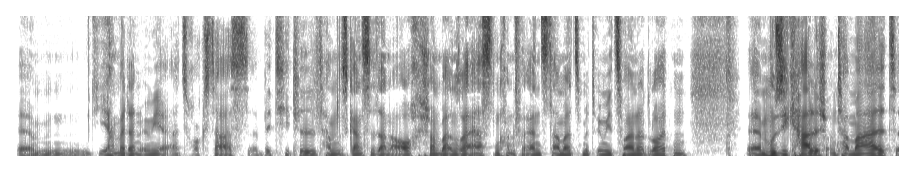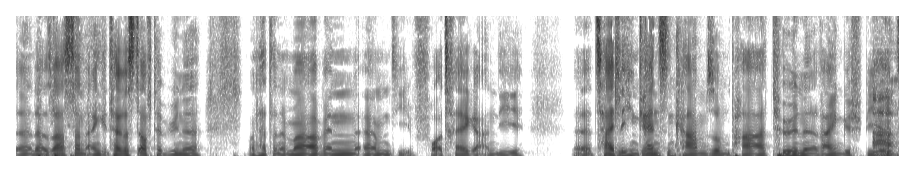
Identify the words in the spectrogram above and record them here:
ähm, die haben wir dann irgendwie als Rockstars betitelt, haben das Ganze dann auch schon bei unserer ersten Konferenz damals mit irgendwie 200 Leuten äh, musikalisch untermalt. Äh, da saß dann ein Gitarrist auf der Bühne und hat dann immer, wenn ähm, die Vorträge an die äh, zeitlichen Grenzen kamen, so ein paar Töne reingespielt. Ah,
